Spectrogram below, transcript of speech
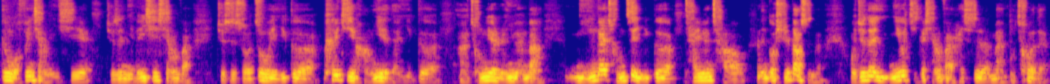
跟我分享了一些，就是你的一些想法，就是说作为一个科技行业的一个啊从业人员吧。你应该从这一个裁员潮能够学到什么？我觉得你有几个想法还是蛮不错的。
